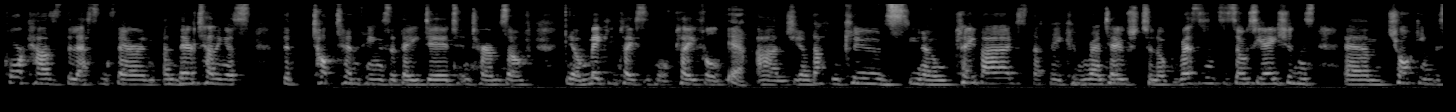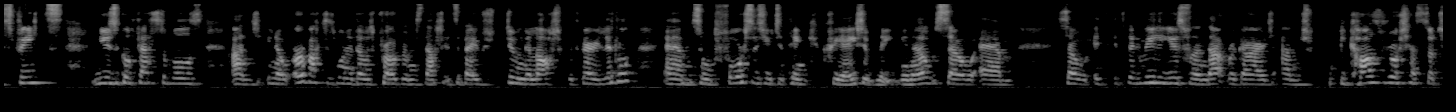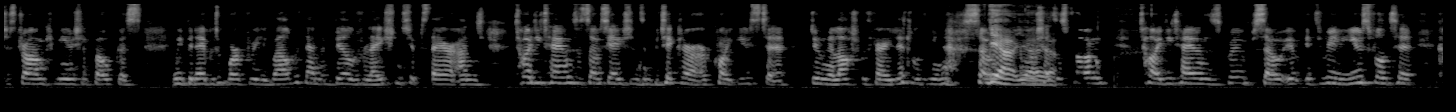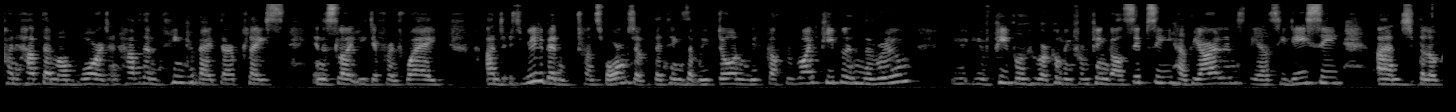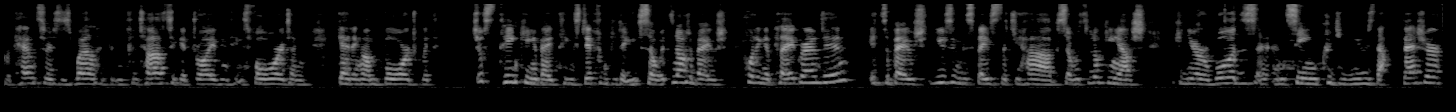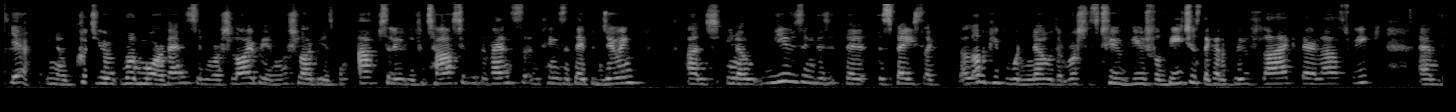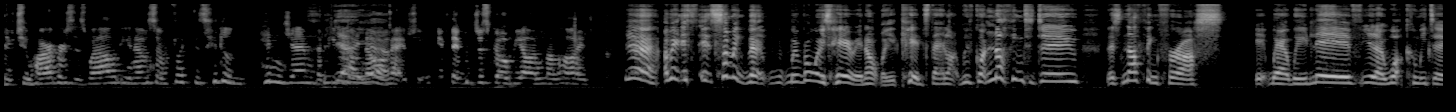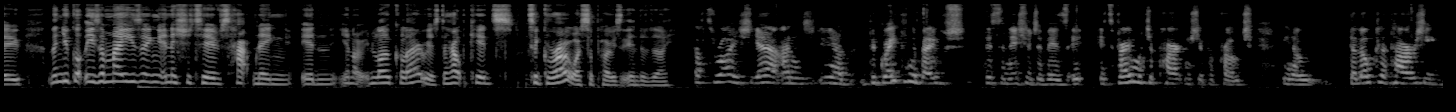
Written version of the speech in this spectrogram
Cork has the lessons there, and, and they're telling us the top 10 things that they did in terms of you know making places more playful. Yeah. And you know that includes you know play bags that they can rent out to local residents associations um chalking the streets musical festivals. And you know urbact is one of those programs that it's about doing a lot with very little um so it forces you to think creatively you know? So um so it, has been really useful in that regard. And because Rush has such a strong community focus, we've been able to work really well with them and build relationships there. And tidy towns associations in particular are quite used to doing a lot with very little, you know. So yeah, yeah, Rush yeah. has a strong tidy towns group. So it, it's really useful to kind of have them on board and have them think about their place in a slightly different way. And it's really been transformative, the things that we've done. We've got the right people in the room you, you have people who are coming from Fingal CYPSC, Healthy Ireland, the LCDC, and the local councillors as well have been fantastic at driving things forward and getting on board with just thinking about things differently. So it's not about putting a playground in, it's about using the space that you have. So it's looking at Kenure Woods and seeing could you use that better? Yeah. You know, could you run more events in Rush Library? And Rush Library has been absolutely fantastic with events and things that they've been doing and you know using the, the, the space like a lot of people wouldn't know that russia's two beautiful beaches they got a blue flag there last week and um, they've two harbors as well you know so it's like this hidden hidden gem that people yeah, don't know yeah. about if they would just go beyond Malahide yeah, I mean it's it's something that we're always hearing, aren't we? Kids, they're like, we've got nothing to do. There's nothing for us it, where we live. You know, what can we do? And then you've got these amazing initiatives happening in you know in local areas to help kids to grow. I suppose at the end of the day. That's right, yeah. And you know, the great thing about this initiative is it, it's very much a partnership approach. You know, the local authority,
